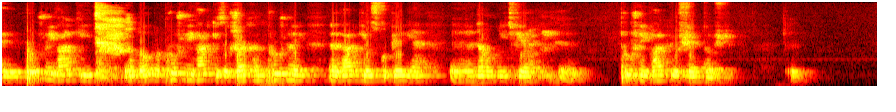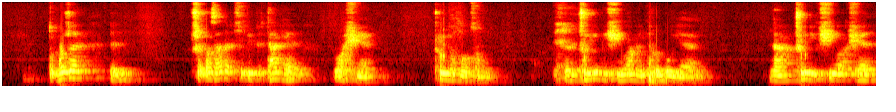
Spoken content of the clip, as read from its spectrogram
y, próżnej walki o dobro, próżnej walki z grzechem, próżnej y, walki o skupienie y, na modlitwie, próżnej walki o świętość, to może y, trzeba zadać sobie pytanie właśnie, czyją mocą, y, czyimi siłami próbuję, na czyich siłach się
